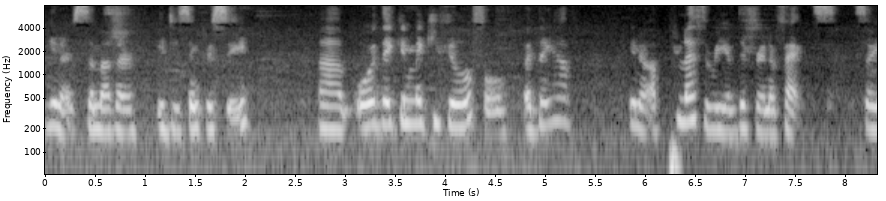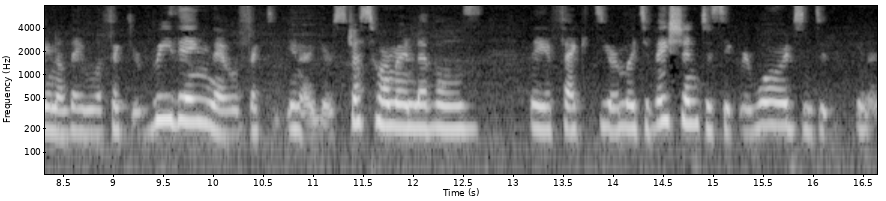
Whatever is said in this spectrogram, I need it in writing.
you know some other idiosyncrasy, um, or they can make you feel awful. But they have you know a plethora of different effects. So you know they will affect your breathing, they will affect you know your stress hormone levels, they affect your motivation to seek rewards and to you know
